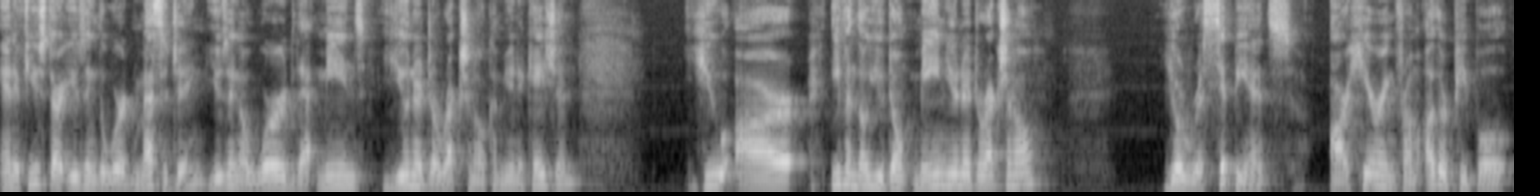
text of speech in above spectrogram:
And if you start using the word messaging, using a word that means unidirectional communication, you are, even though you don't mean unidirectional, your recipients are hearing from other people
